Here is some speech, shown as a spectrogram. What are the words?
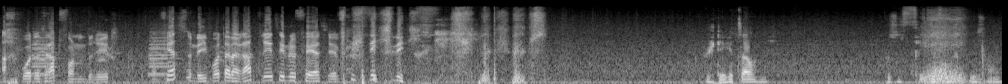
Ach, wo das Rad vorne dreht. Warum fährst du nicht? Wo dein Rad dreht, den du fährst. Ja, verstehe ich nicht. Verstehe ich jetzt auch nicht. Muss ein Fehler vom Spiel sein.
